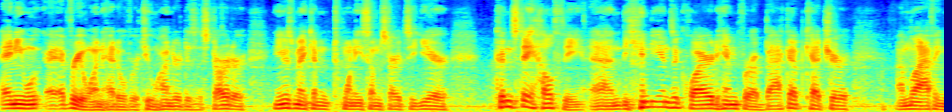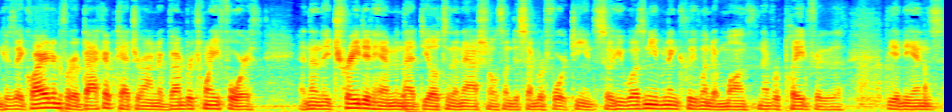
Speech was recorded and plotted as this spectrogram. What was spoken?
any everyone had over 200 as a starter. And he was making 20 some starts a year couldn't stay healthy, and the Indians acquired him for a backup catcher. I'm laughing because they acquired him for a backup catcher on November 24th, and then they traded him in that deal to the Nationals on December 14th. So he wasn't even in Cleveland a month, never played for the, the Indians.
